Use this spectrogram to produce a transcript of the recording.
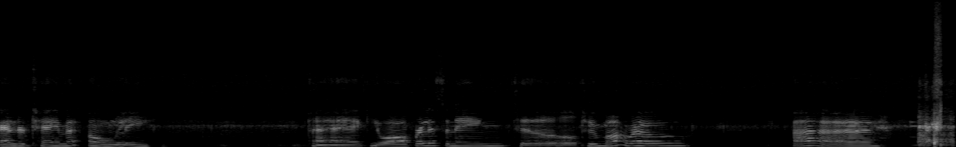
entertainment only. Thank you all for listening. Till tomorrow. Bye.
